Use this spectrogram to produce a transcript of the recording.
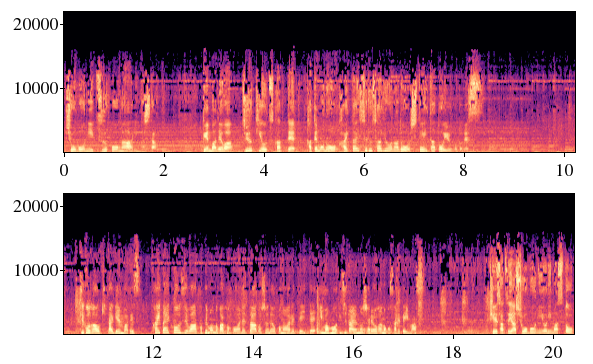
消防に通報がありました。現場では重機を使って建物を解体する作業などをしていたということです。事故が起きた現場です。解体工事は建物が囲われた場所で行われていて、今も1台の車両が残されています。警察や消防によりますと、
